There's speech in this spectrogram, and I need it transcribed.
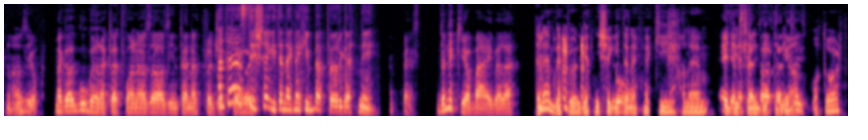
Na, az jó. Meg a Google-nek lett volna az az internet Hát projektje, de ezt hogy... is segítenek neki bepörgetni. Hát persze. De ne kiabálj bele. De nem bepörgetni segítenek neki, hanem egyrészt Egyenesen elindítani tartani, a hogy- motort,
